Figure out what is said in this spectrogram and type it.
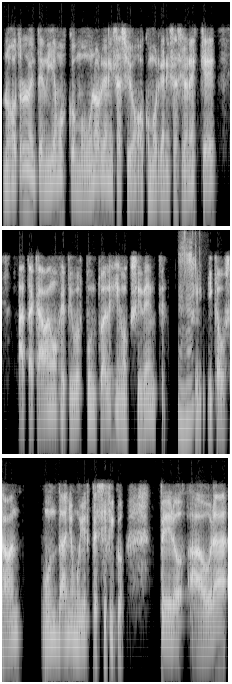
nosotros lo entendíamos como una organización o como organizaciones que atacaban objetivos puntuales en Occidente y causaban un daño muy específico. Pero ahora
